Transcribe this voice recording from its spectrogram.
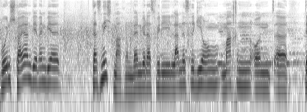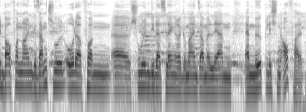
wohin steuern wir, wenn wir das nicht machen, wenn wir das für die Landesregierung machen und äh, den Bau von neuen Gesamtschulen oder von äh, Schulen, die das längere gemeinsame Lernen ermöglichen, aufhalten?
